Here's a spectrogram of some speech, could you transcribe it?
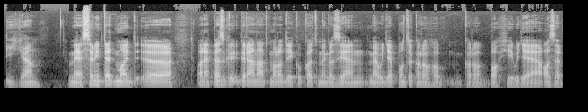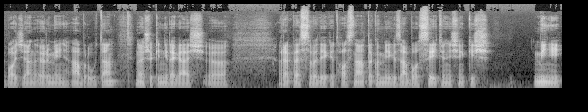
Igen. Mert szerinted majd ö, a repesz gránát maradékokat, meg az ilyen, mert ugye pont a Karahab, Karabahi, ugye Azerbajdzsán örmény háború után nagyon sok ilyen illegális ö, használtak, ami igazából szétjön és ilyen kis mini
